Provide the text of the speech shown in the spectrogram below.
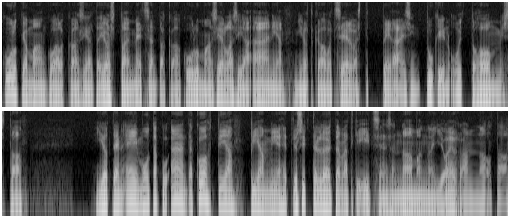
kulkemaan, kun alkaa sieltä jostain metsän takaa kuulumaan sellaisia ääniä, jotka ovat selvästi peräisin tukin hommista. Joten ei muuta kuin ääntä kohti ja pian miehet jo sitten löytävätkin itsensä Naamangan joen rannalta.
